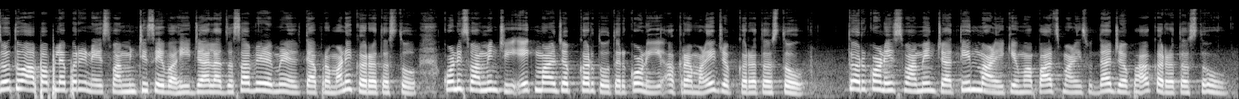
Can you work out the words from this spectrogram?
जो तो आपापल्या परीने स्वामींची सेवा ही ज्याला जसा वेळ मिळेल त्याप्रमाणे करत असतो. कोणी स्वामींची एक माळ जप करतो तर कोणी अकरा माळी जप करत असतो. तर कोणी स्वामींच्या तीन माळी किंवा पाच माळीसुद्धा जप हा करत असतो.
